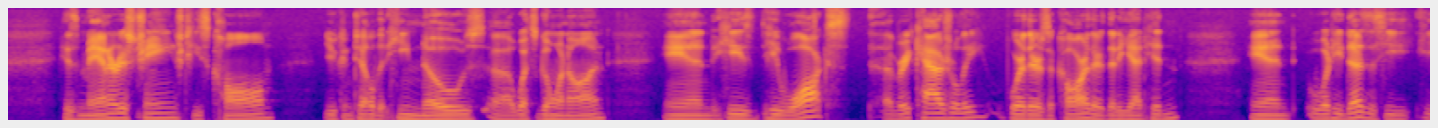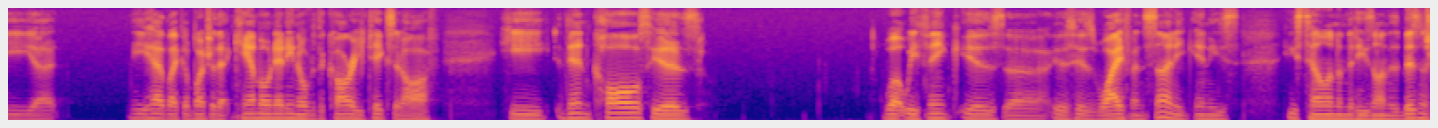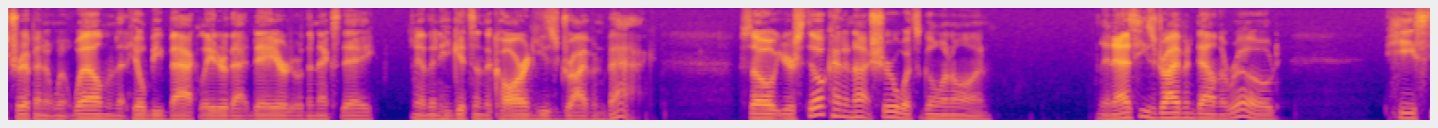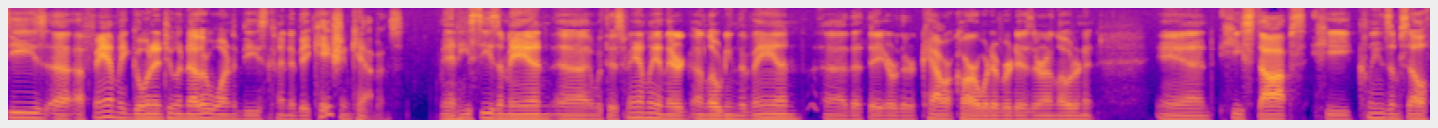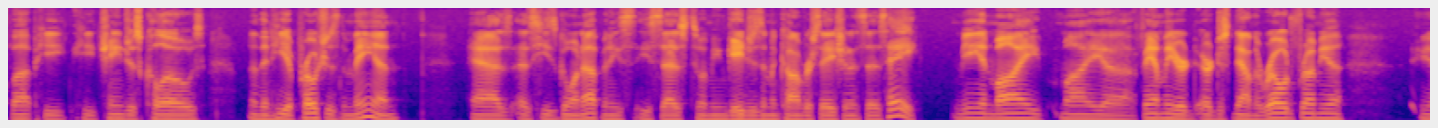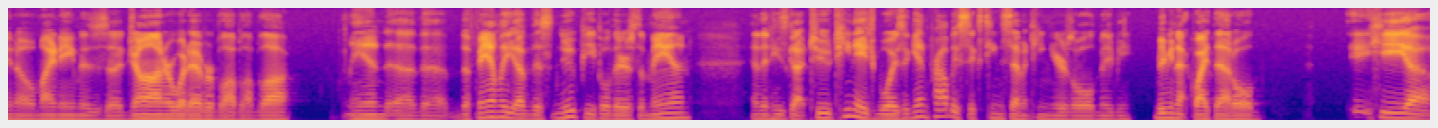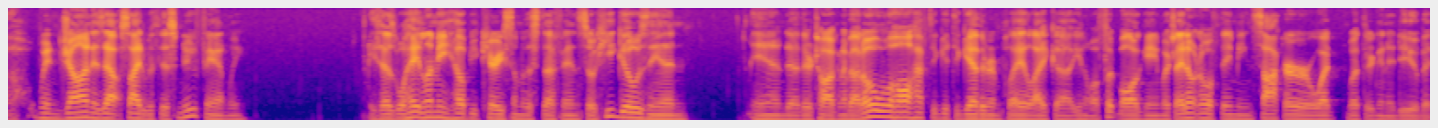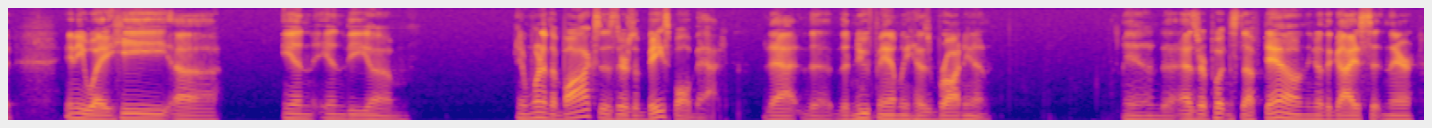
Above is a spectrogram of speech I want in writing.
His manner has changed. He's calm. You can tell that he knows uh, what's going on, and he's he walks uh, very casually where there's a car there that he had hidden. And what he does is he he uh, he had like a bunch of that camo netting over the car. He takes it off. He then calls his what we think is uh, is his wife and son, he, and he's he's telling him that he's on the business trip and it went well and that he'll be back later that day or, or the next day. And then he gets in the car and he's driving back. So you're still kind of not sure what's going on. And as he's driving down the road, he sees a, a family going into another one of these kind of vacation cabins. And he sees a man uh, with his family and they're unloading the van uh, that they, or their car, car, whatever it is, they're unloading it and he stops he cleans himself up he he changes clothes and then he approaches the man as as he's going up and he's he says to him he engages him in conversation and says hey me and my my uh, family are, are just down the road from you. You know my name is uh, john or whatever blah blah blah. And uh, the the family of this new people there's the man and then he's got two teenage boys again probably 16 17 years old maybe maybe not quite that old he uh, when John is outside with this new family, he says, "Well, hey, let me help you carry some of the stuff in." So he goes in, and uh, they're talking about, "Oh, we'll all have to get together and play like uh, you know a football game," which I don't know if they mean soccer or what what they're going to do, but anyway, he uh, in in the um, in one of the boxes, there's a baseball bat that the the new family has brought in. And uh, as they're putting stuff down, you know, the guy is sitting there,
